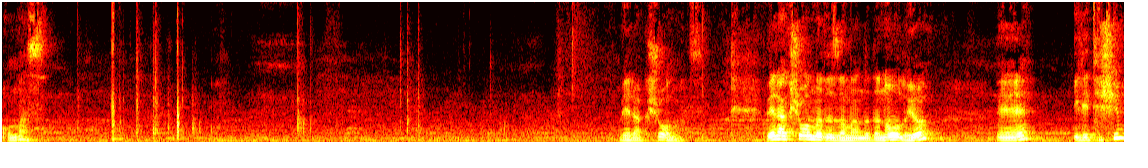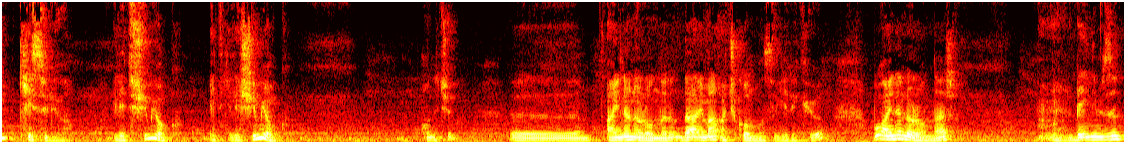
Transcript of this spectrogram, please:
Olmaz. Veri akışı olmaz. Veri akışı olmadığı zamanda da ne oluyor? E, iletişim kesiliyor. İletişim yok. Etkileşim yok. Onun için e, ayna nöronların daima açık olması gerekiyor. Bu ayna nöronlar beynimizin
